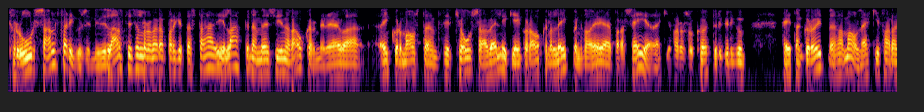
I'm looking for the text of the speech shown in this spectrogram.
trúr sannfæringu sinni. Því landslýsjálfur að vera bara geta staði í lappina með sínar ákvarðanir. Ef að einhverjum ástæðum þeir kjósa að vel ekki einhver ákvarðan leikmenn þá eiga það bara að segja það, ekki fara svo köttur í kringum heitan gröð með það mál, ekki fara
